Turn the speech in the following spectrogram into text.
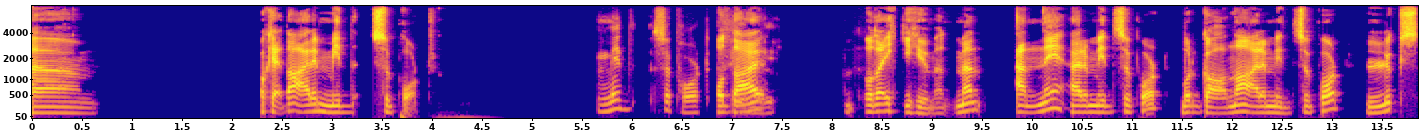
Um, ok, da er det mid support. Mid support Og der-. Og det er ikke human. Men Annie er en mid support. Morgana er en mid support. Lux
